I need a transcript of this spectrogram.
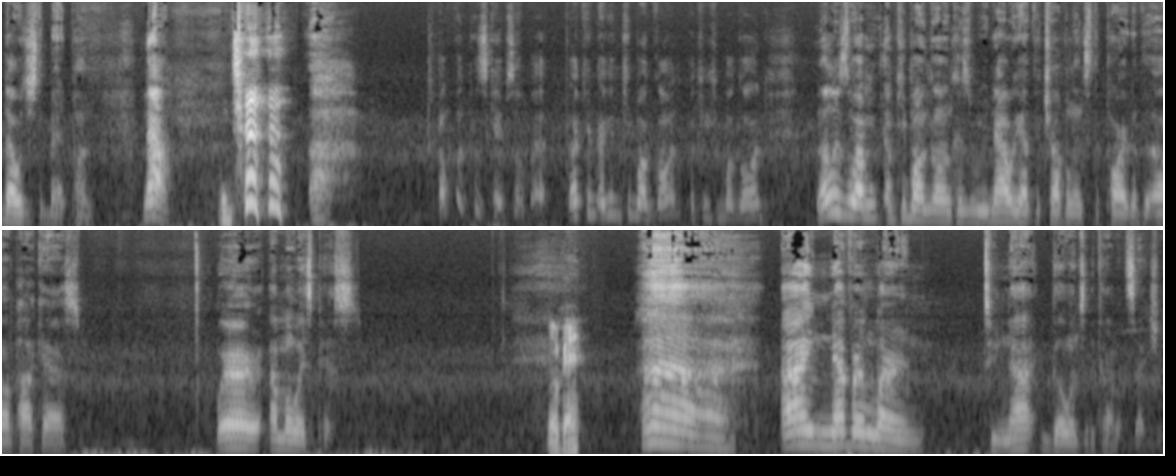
that was just a bad pun. Now, uh, I want this game so bad. I can I can keep on going. I can keep on going. The only reason why I'm, I'm keep on going because we now we have to travel into the part of the uh, podcast where I'm always pissed. Okay. I never learned to not go into the comment section.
